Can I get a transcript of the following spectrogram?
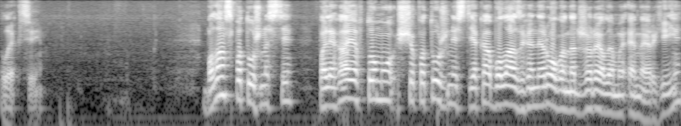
лекції. Баланс потужності полягає в тому, що потужність, яка була згенерована джерелами енергії,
